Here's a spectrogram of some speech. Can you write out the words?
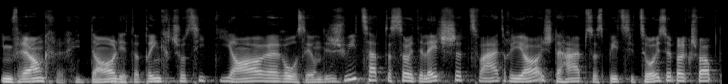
in Frankreich, Italien, da trinkt schon seit Jahren Rosé. Und in der Schweiz hat das so in den letzten zwei, drei Jahren ist der Hype so ein bisschen zu uns übergeschwappt.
